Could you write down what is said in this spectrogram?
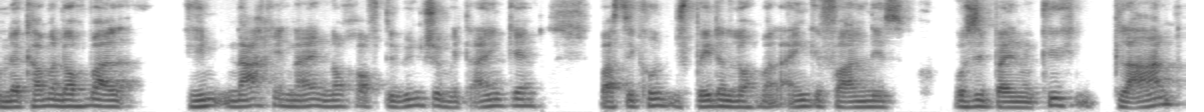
Und da kann man noch mal im Nachhinein noch auf die Wünsche mit eingehen, was die Kunden später noch mal eingefallen ist, wo sie bei einem Küchenplan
